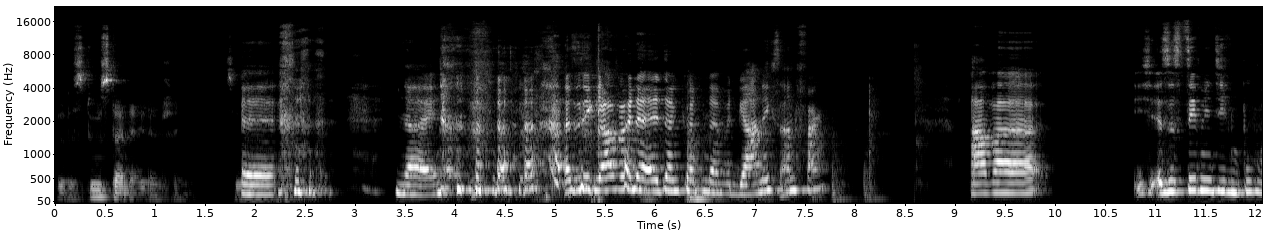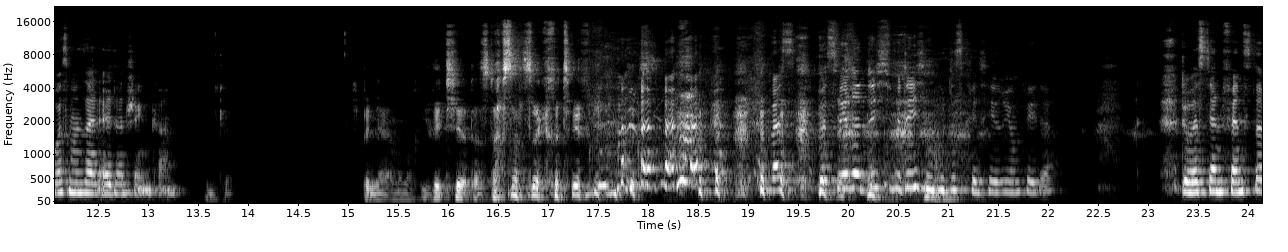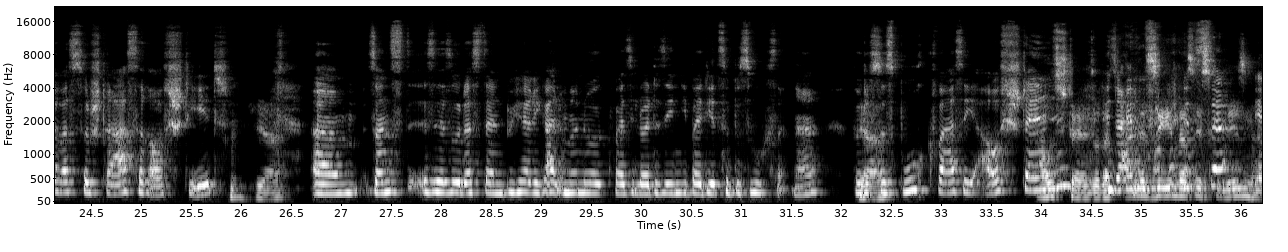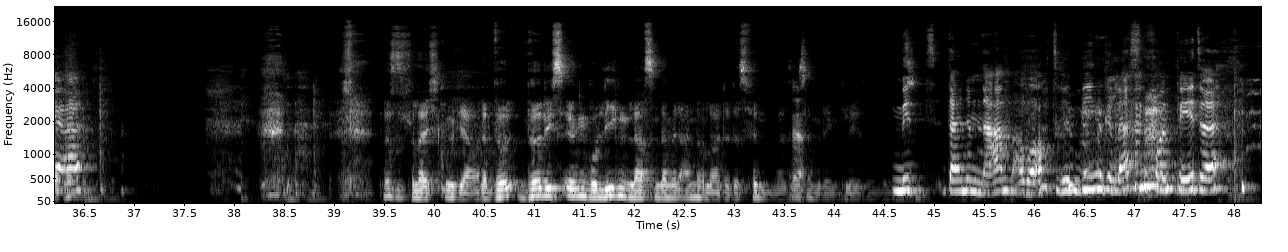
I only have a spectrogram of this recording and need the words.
Würdest du es deinen Eltern schenken? So. Äh, nein. also ich glaube, meine Eltern könnten damit gar nichts anfangen. Aber ich, es ist definitiv ein Buch, was man seinen Eltern schenken kann. Okay. Ich bin ja immer noch irritiert, dass das unser Kriterium ist. was, was wäre dich, für dich ein gutes Kriterium, Peter? Du hast ja ein Fenster, was zur Straße raussteht. Ja. Ähm, sonst ist ja so, dass dein Bücherregal immer nur quasi Leute sehen, die bei dir zu Besuch sind. Ne? Würdest Ja. du das Buch quasi ausstellen? Ausstellen, sodass alle sehen, dass ich es gelesen habe. Ja. Das ist vielleicht gut, ja. Oder wür würde ich es irgendwo liegen lassen, damit andere Leute das finden, weil sie Ja. es unbedingt lesen. Mit deinem Namen aber auch drin liegen gelassen von Peter.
